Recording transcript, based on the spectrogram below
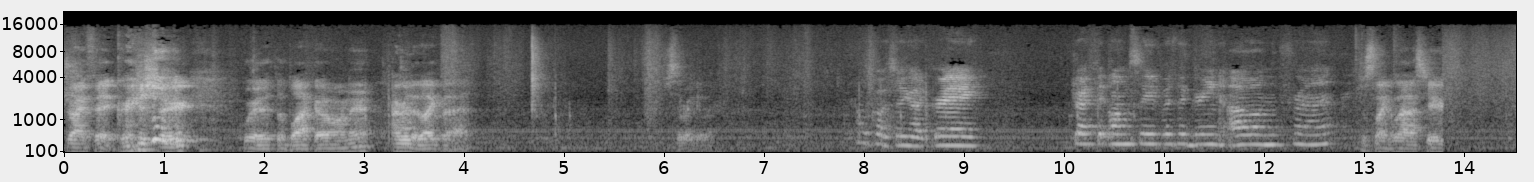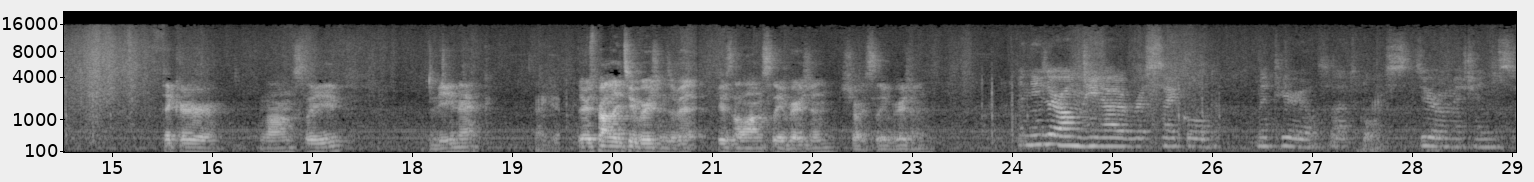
Dri-FIT gray shirt with the black O on it. I really like that. Just the regular. Oh, cool. So you got a gray Dri-FIT long sleeve with a green O on the front. Just like last year. Thicker long sleeve, V-neck. Thank you. There's probably two versions of it. Here's the long sleeve version, short sleeve version. And these are all made out of recycled material, so that's Cool. zero emissions.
